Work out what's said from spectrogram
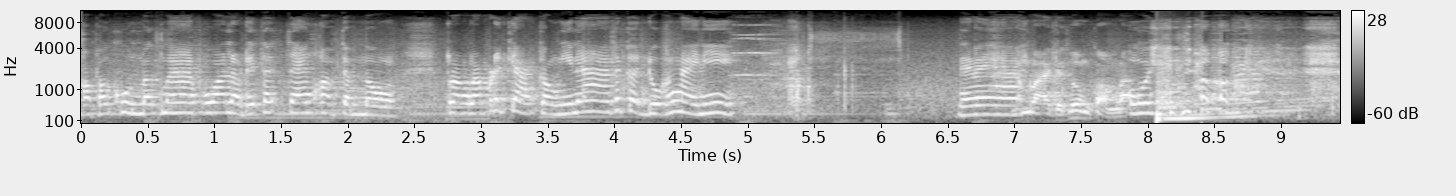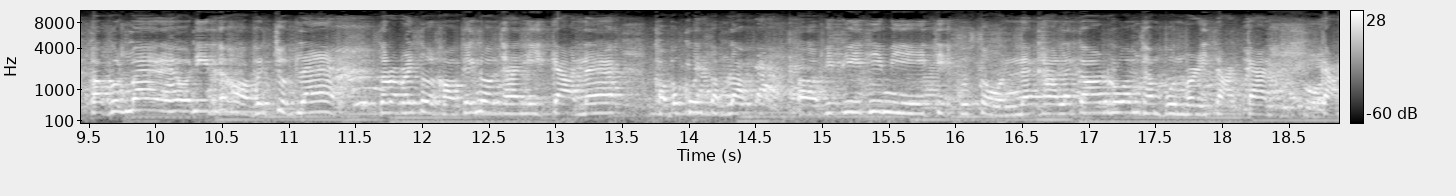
ขอบพระคุณมากๆ เพราะว่าเราได้แจ้งความจำนงกล่องรับบริจาคกล่องนี้นะคะถ้าเกิดดูข้างในนี่ได้ไหมคะน้ำลายจะท่วมกล่องละอุ้ย ขอบคุณมากนะคะวันนี้จะขอเป็นจุดแรกสำหรับในส่วนของเทคโนโลยีการนะคะขอบพระคุณสำหรับเอ่อพี่ๆที่มีจิตกุศลนะคะ แล้วก็ร่วมทำบุญบริจาคกันกับ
